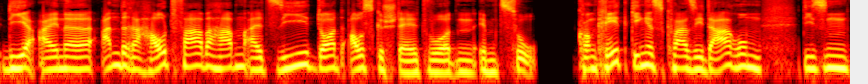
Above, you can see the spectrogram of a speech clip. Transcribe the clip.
die eine andere Hautfarbe haben als sie, dort ausgestellt wurden im Zoo. Konkret ging es quasi darum, diesen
